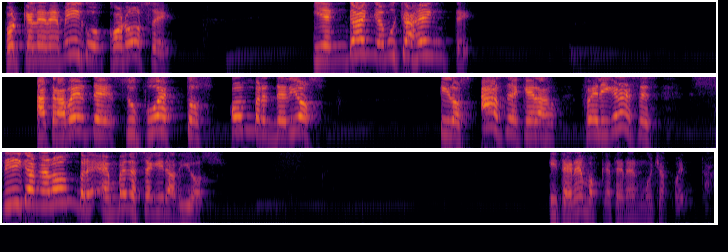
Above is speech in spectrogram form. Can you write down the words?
Porque el enemigo conoce y engaña a mucha gente a través de supuestos hombres de Dios y los hace que las feligreses sigan al hombre en vez de seguir a Dios. Y tenemos que tener mucha cuenta.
